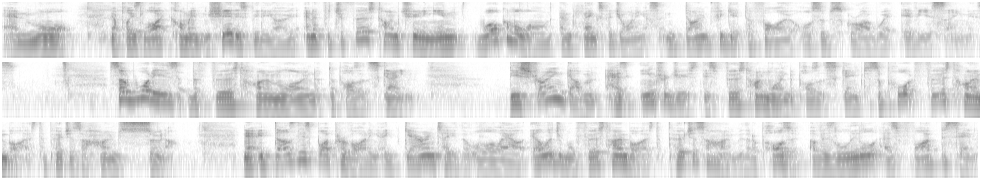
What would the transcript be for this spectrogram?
and more. Now please like, comment and share this video and if it's your first time tuning in, welcome along and thanks for joining us and don't forget to follow or subscribe wherever you're seeing this. So what is the first home loan deposit scheme? The Australian government has introduced this first home loan deposit scheme to support first home buyers to purchase a home sooner. Now it does this by providing a guarantee that will allow eligible first home buyers to purchase a home with a deposit of as little as 5%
